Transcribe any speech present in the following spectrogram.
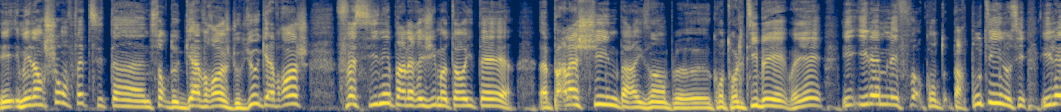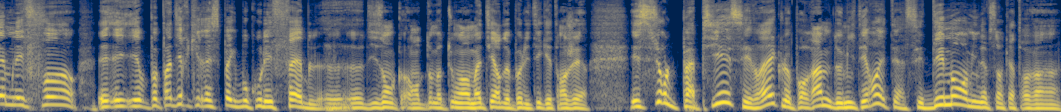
et, Mélenchon, en fait, c'est un, une sorte de Gavroche, de vieux Gavroche, fasciné par les régimes autoritaires, euh, par la Chine, par exemple, euh, contre le Tibet. Vous voyez, il, il aime les forts, par Poutine aussi. Il aime les forts. Et, et- et on peut pas dire qu'il respecte beaucoup les faibles, euh, disons, en, en, en matière de politique étrangère. Et sur le papier, c'est vrai que le programme de Mitterrand était assez dément en 1981.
